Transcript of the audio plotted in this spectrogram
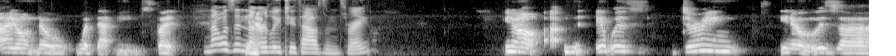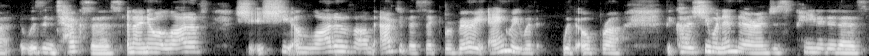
I don't know what that means, but. And that was in the know, early 2000s, right? You know, it was during you know, it was uh, it was in Texas, and I know a lot of she, she a lot of um, activists like were very angry with with Oprah because she went in there and just painted it as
